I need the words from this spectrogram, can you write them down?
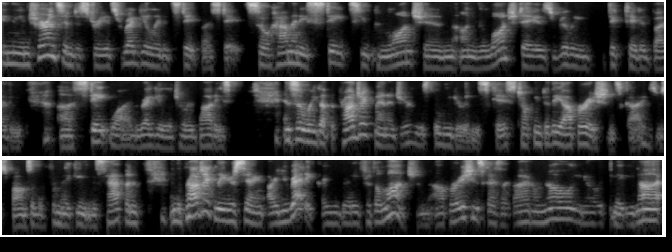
in the insurance industry, it's regulated state by state. So, how many states you can launch in on your launch day is really dictated by the uh, statewide regulatory bodies. And so, we got the project manager, who's the leader in this case, talking to the operations guy who's responsible for making this happen. And the project leader saying, Are you ready? Are you ready for the launch? And the operations guy's like, I don't know, you know, maybe not.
